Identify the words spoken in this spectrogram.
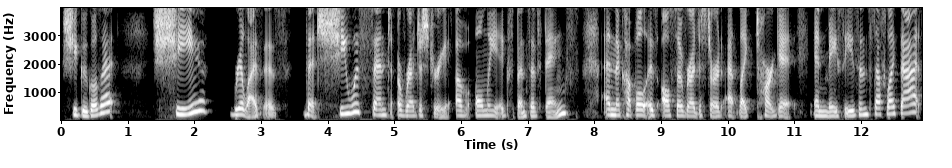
She Googles it. She realizes that she was sent a registry of only expensive things. And the couple is also registered at like Target and Macy's and stuff like that.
